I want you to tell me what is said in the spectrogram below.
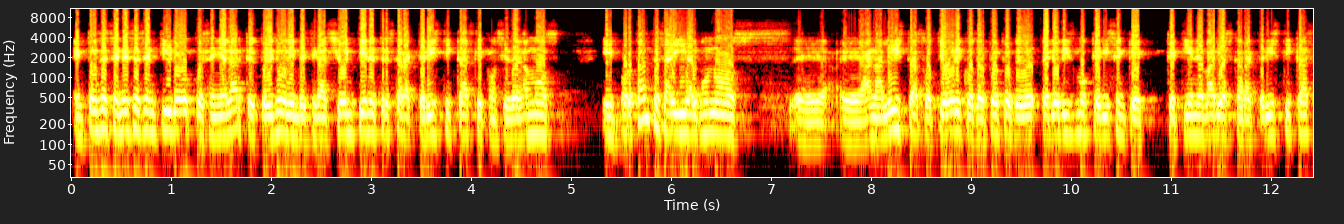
Entonces, en ese sentido, pues señalar que el periodismo de investigación tiene tres características que consideramos importantes. Hay algunos eh, eh, analistas o teóricos del propio periodismo que dicen que, tiene varias características,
